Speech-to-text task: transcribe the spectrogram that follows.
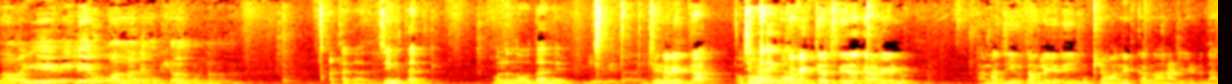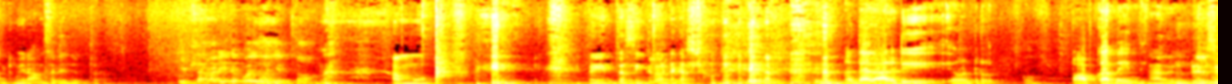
నాలో ఏమీ లేవు అన్నదే ముఖ్యం అనుకుంటున్నాను నేను. అట్లా కాదు జీవితానికి. మళ్ళీ నువ్వు దాన్ని జనరిక్గా ఒక- జనరిక్? ఒక వ్యక్తి వచ్చి నీ దగ్గర అడిగాడు అన్న జీవితంలో ఏది ముఖ్యం అన్నిటికన్నా అని అడిగాడు. దానికి మీరు ఆన్సర్ ఏం చెప్తారు? ఇట్లా అడిగితే అని చెప్తాం. అమ్మో. నేను ఇంత సింక్లో ఉంటే కష్టం. అంటే అది ఆల్రెడీ ఏమంటారు పాప్కార్న్ అయింది. అది తెలుసు.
